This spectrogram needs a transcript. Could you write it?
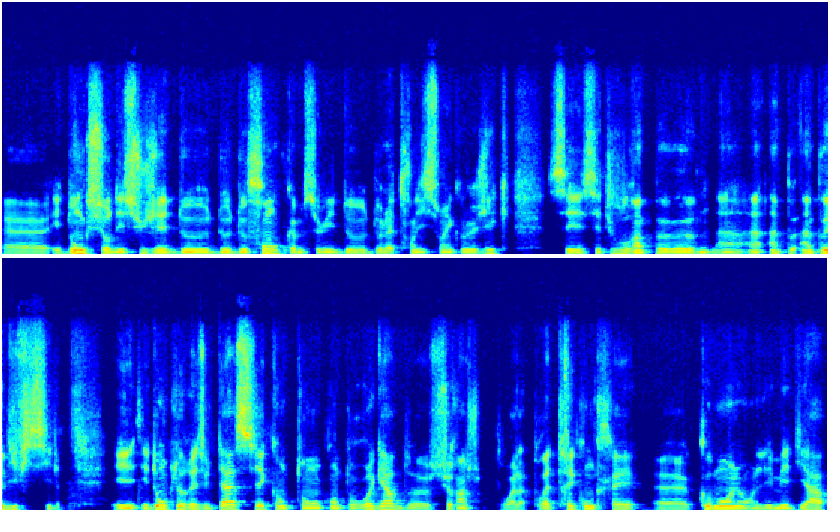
Euh, et donc, sur des sujets de, fond, comme celui de, la transition écologique, c'est toujours un peu, difficile. Et, donc, le résultat, c'est quand on, regarde pour être très concret, euh, comment les médias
